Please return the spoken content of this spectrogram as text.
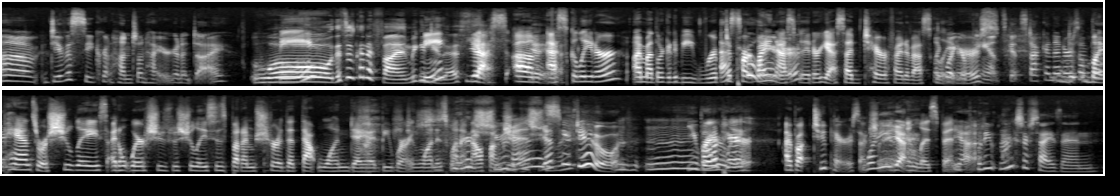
Um, do you have a secret hunch on how you're gonna die? Whoa, this is kind of fun. We can Me? do this. Yes. Um, Yeah, yeah. escalator. I'm either going to be ripped apart by an Escalator? escalator. Yes, I'm terrified of Like escalators. what your pants get stuck in it or D- something? My pants or a shoelace. I don't wear shoes with shoelaces, but I'm sure that that one day I'd be wearing one is when it wear shoes with malfunctions. Yes, you do. Mm, You bought a rarely. pair? I brought two pairs What do actually you- Yeah. in Lisbon. Yeah. What do you exercise in?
